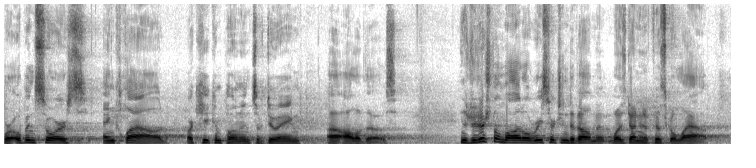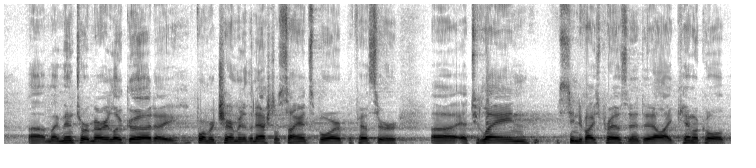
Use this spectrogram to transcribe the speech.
where open source and cloud are key components of doing uh, all of those. In the traditional model, research and development was done in a physical lab. Uh, my mentor, Mary Lowe Good, a former chairman of the National Science Board, professor uh, at Tulane, senior vice president at Allied Chemical,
